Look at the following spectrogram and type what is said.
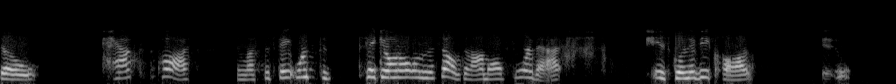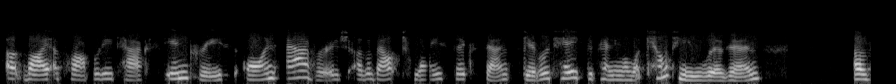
So half the cost, unless the state wants to take it on all on themselves, and I'm all for that, is going to be caused by a property tax increase on average of about 26 cents, give or take, depending on what county you live in, of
